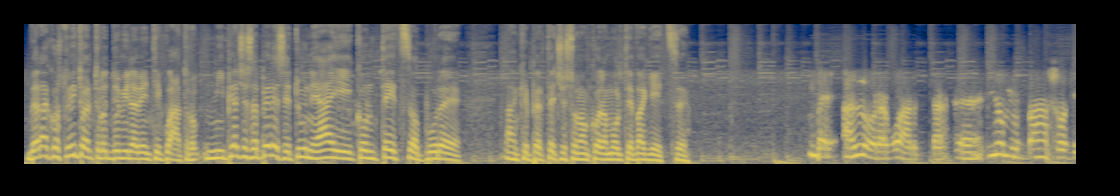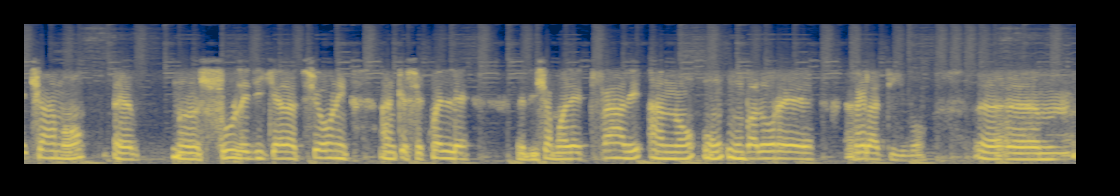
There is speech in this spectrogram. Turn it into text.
verrà costruito entro il 2024. Mi piace sapere se tu ne hai contezza oppure anche per te ci sono ancora molte vaghezze. Beh, allora guarda, eh, io mi baso diciamo eh, sulle dichiarazioni, anche se quelle diciamo elettorali hanno un, un valore relativo. Ehm,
